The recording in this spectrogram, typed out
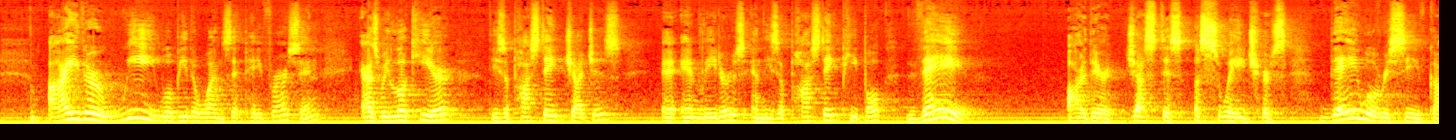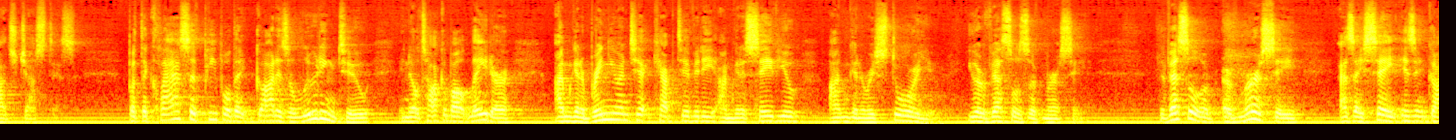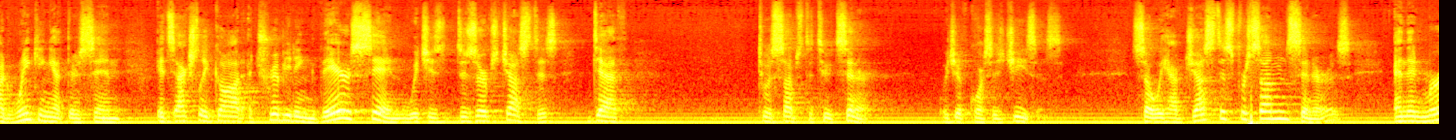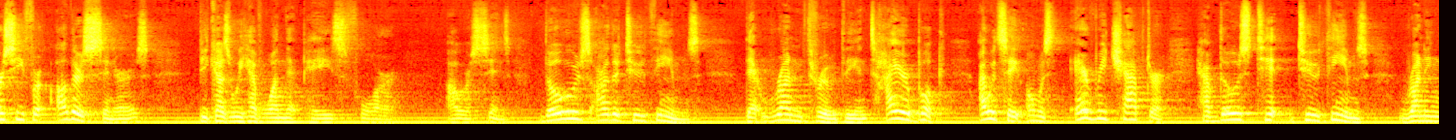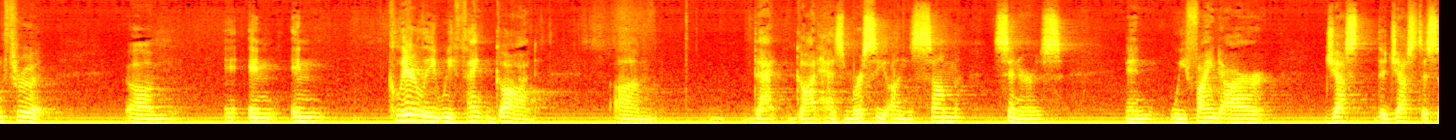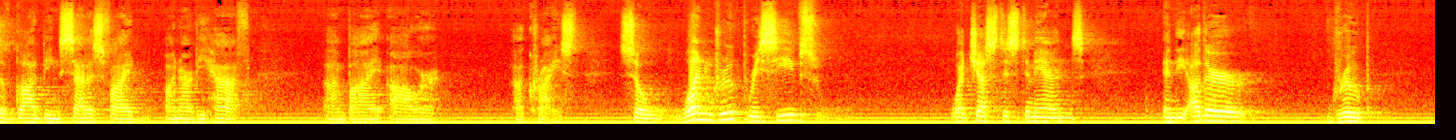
Either we will be the ones that pay for our sin, as we look here, these apostate judges and leaders and these apostate people, they are their justice assuagers they will receive God's justice. But the class of people that God is alluding to, and he'll talk about later, I'm going to bring you into captivity, I'm going to save you, I'm going to restore you. You are vessels of mercy. The vessel of, of mercy, as I say, isn't God winking at their sin, it's actually God attributing their sin, which is deserves justice, death, to a substitute sinner, which of course is Jesus. So we have justice for some sinners and then mercy for other sinners because we have one that pays for our sins. Those are the two themes that run through the entire book. I would say almost every chapter have those t- two themes running through it. Um, and, and, clearly, we thank God um, that God has mercy on some sinners, and we find our just the justice of God being satisfied on our behalf um, by our uh, Christ. So one group receives what justice demands, and the other group,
